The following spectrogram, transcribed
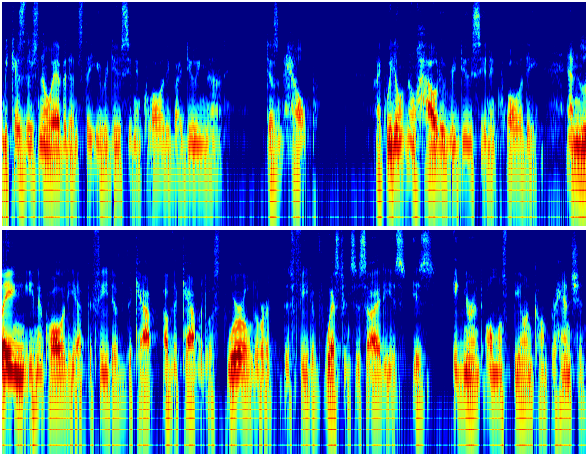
Because there's no evidence that you reduce inequality by doing that. It doesn't help. Like we don't know how to reduce inequality. And laying inequality at the feet of the cap of the capitalist world or at the feet of Western society is, is ignorant almost beyond comprehension.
